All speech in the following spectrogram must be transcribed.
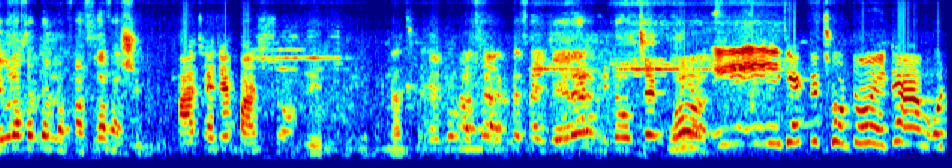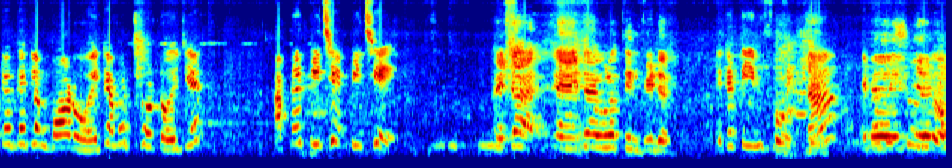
এগুলো করতে আপনার পাঁচ হাজার পাঁচশো। পাঁচ হাজার পাঁচশো। জি। এই যে একটা ছোট এটা ওটা দেখলাম বড় এটা আবার ছোট ওই যে আপনার পিছে পিছে। এটা এটা এগুলো তিন ফিটের এটা তিন ফুট না? এটা সুন্দর।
